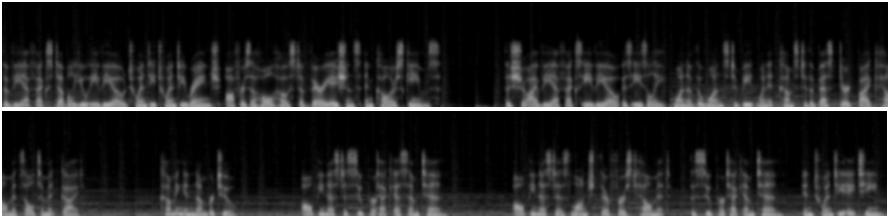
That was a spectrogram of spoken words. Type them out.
The VFXW EVO 2020 range offers a whole host of variations and color schemes. The Shoei VFX EVO is easily one of the ones to beat when it comes to the best dirt bike helmets ultimate guide. Coming in number 2. Alpinestars SuperTech SM10. Alpinestars has launched their first helmet, the SuperTech M10, in 2018.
